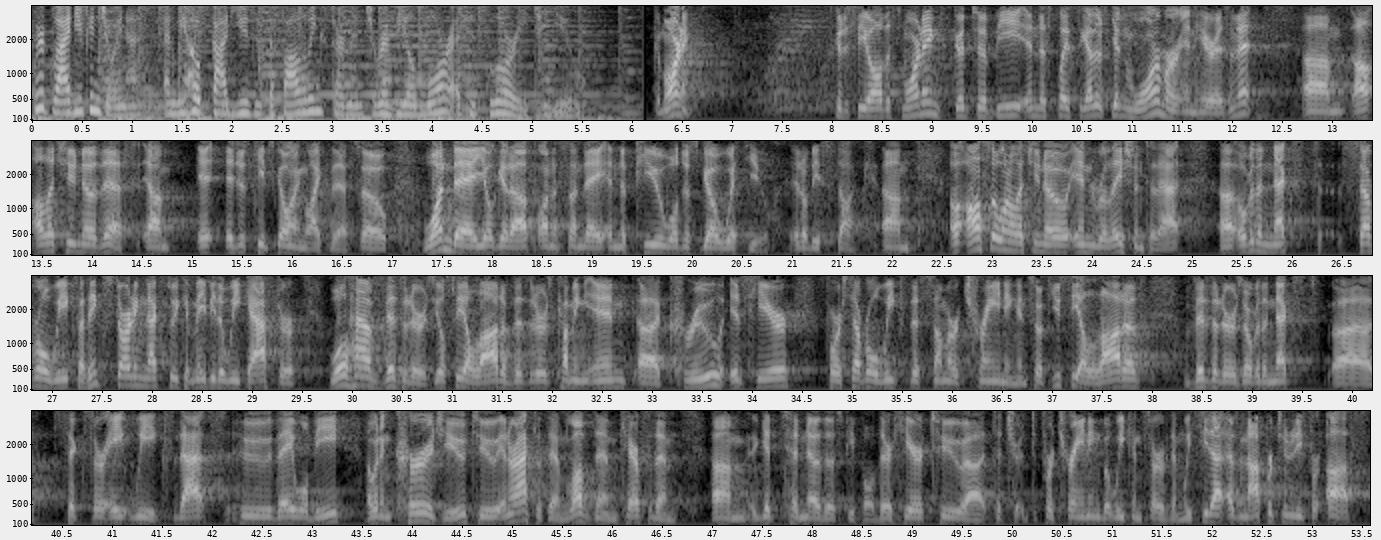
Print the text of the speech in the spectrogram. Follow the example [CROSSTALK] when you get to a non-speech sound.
We're glad you can join us, and we hope God uses the following sermon to reveal more of His glory to you. Good morning. It's good to see you all this morning. It's good to be in this place together. It's getting warmer in here, isn't it? Um, I'll, I'll, let you know this. Um, it, it, just keeps going like this. So one day you'll get up on a Sunday and the pew will just go with you. It'll be stuck. Um, also, want to let you know in relation to that uh, over the next several weeks, I think starting next week, it may be the week after, we'll have visitors. You'll see a lot of visitors coming in. Uh, Cru is here for several weeks this summer training. And so if you see a lot of visitors over the next uh, six or eight weeks, that's who they will be. I would encourage you to interact with them, love them, care for them, um, get to know those people. They're here to, uh, to tr- for training, but we can serve them. We see that as an opportunity for us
